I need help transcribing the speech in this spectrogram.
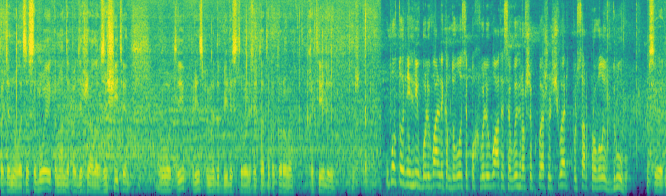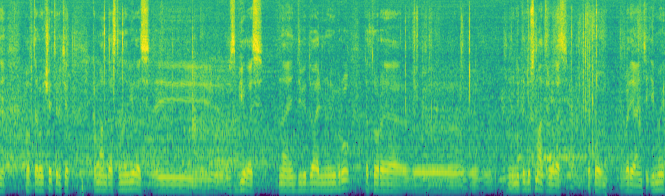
потянул за собой, команда поддержала в защите. Вот, и, в принципе, мы добились того результата, которого хотели и ожидали. У повторній грі вболівальникам довелося похвилюватися. Вигравши першу чверть, пульсар провалив другу. Сегодня во второй четверти команда остановилась и сбилась на индивидуальную игру, которая э, ну, не предусматривалась в таком варианте. И мы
